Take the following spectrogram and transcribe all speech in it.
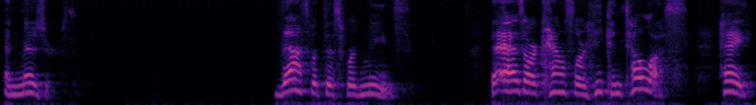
and measures. That's what this word means. That as our counselor, he can tell us, hey,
